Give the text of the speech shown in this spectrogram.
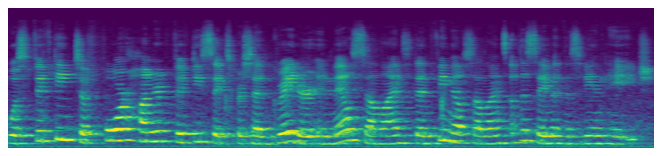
was 50 to 456% greater in male cell lines than female cell lines of the same ethnicity and age.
